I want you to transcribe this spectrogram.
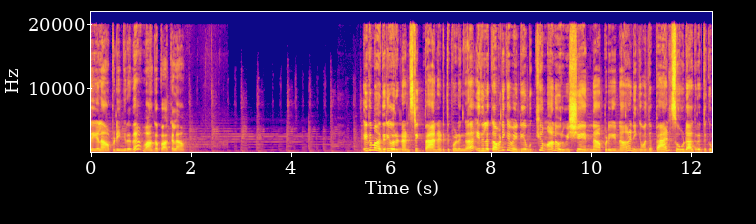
செய்யலாம் அப்படிங்கிறத வாங்க பார்க்கலாம். இது மாதிரி ஒரு நன்ஸ்டிக் பேன் எடுத்துக்கொள்ளுங்க. இதில் கவனிக்க வேண்டிய முக்கியமான ஒரு விஷயம் என்ன அப்படின்னா நீங்கள் வந்து பேன் சூடாகிறதுக்கு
